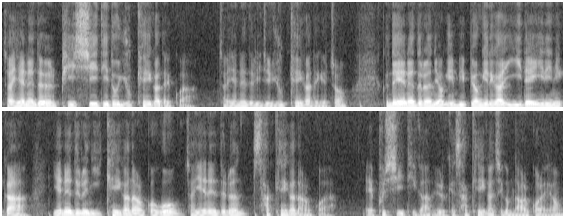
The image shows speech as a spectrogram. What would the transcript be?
자, 얘네들 BCD도 6K가 될 거야. 자, 얘네들이 이제 6K가 되겠죠? 근데 얘네들은 여기 밑변 길이가 2대 1이니까 얘네들은 2K가 나올 거고, 자, 얘네들은 4K가 나올 거야. FCD가 이렇게 4K가 지금 나올 거예요.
